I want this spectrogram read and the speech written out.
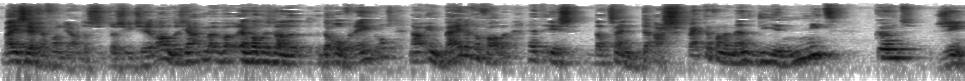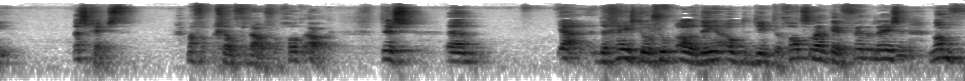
Wij zeggen van ja, dat is, dat is iets heel anders. Ja, maar, en wat is dan de overeenkomst? Nou, in beide gevallen, het is, dat zijn de aspecten van een mens die je niet kunt zien. Dat is geest. Maar geldt trouwens voor God ook. Dus, um, ja, de geest doorzoekt alle dingen, ook de diepte Gods. Laat ik even verder lezen. Want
